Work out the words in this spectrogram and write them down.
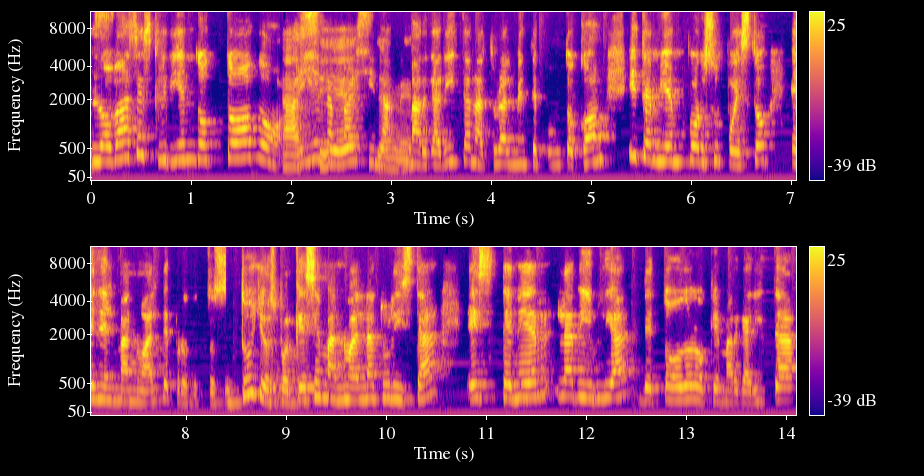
lo vas escribiendo todo ahí en la página margaritanaturalmente.com y también, por supuesto, en el manual de productos tuyos, porque ese manual naturista es tener la Biblia de todo lo que Margarita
